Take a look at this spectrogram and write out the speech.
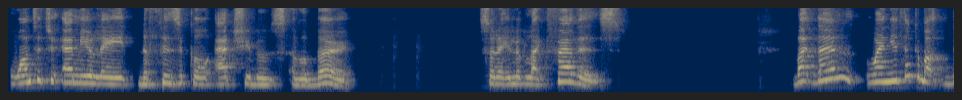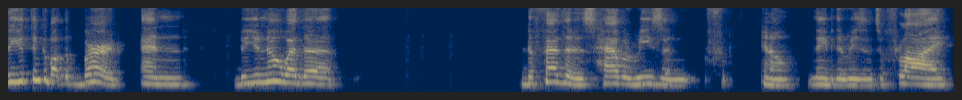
wanted to emulate the physical attributes of a bird so that it looked like feathers. But then when you think about do you think about the bird and do you know whether the feathers have a reason you know maybe the reason to fly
